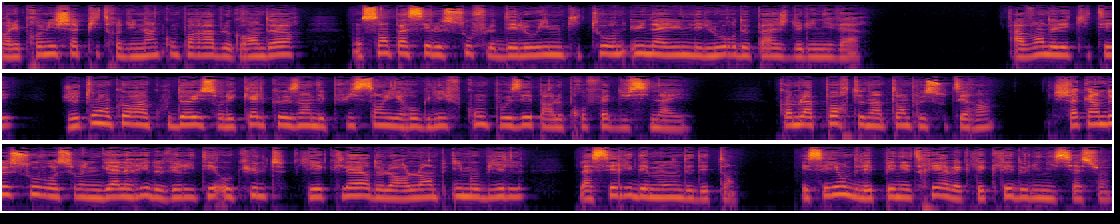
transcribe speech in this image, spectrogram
Dans les premiers chapitres d'une incomparable grandeur, on sent passer le souffle d'Élohim qui tourne une à une les lourdes pages de l'univers. Avant de les quitter, jetons encore un coup d'œil sur les quelques-uns des puissants hiéroglyphes composés par le prophète du Sinaï. Comme la porte d'un temple souterrain, chacun d'eux s'ouvre sur une galerie de vérités occultes qui éclairent de leurs lampes immobiles la série des mondes et des temps. Essayons de les pénétrer avec les clés de l'initiation.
